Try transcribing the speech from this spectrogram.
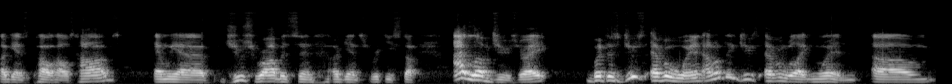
against Powerhouse Hobbs, and we have Juice Robinson against Ricky Stark. I love Juice, right? But does Juice ever win? I don't think Juice ever like wins. Um,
